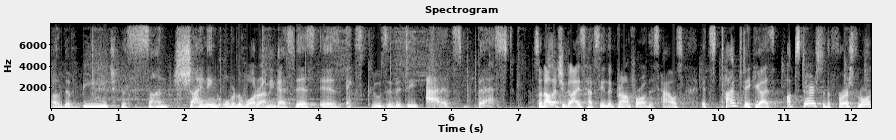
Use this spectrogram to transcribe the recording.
of the beach, the sun shining over the water. I mean, guys, this is exclusivity at its best. So now that you guys have seen the ground floor of this house, it's time to take you guys upstairs to the first floor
